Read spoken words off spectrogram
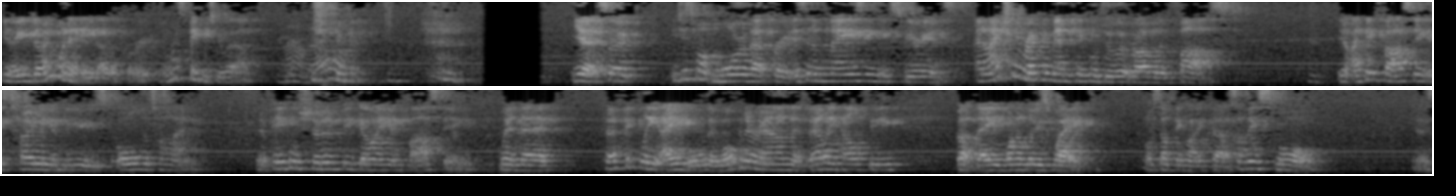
You know, you don't want to eat other fruit. Am I speaking too loud? No. Yeah, so you just want more of that fruit. It's an amazing experience. And I actually recommend people do it rather than fast. You know, I think fasting is totally abused all the time. You know, people shouldn't be going and fasting when they're perfectly able, they're walking around, they're fairly healthy, but they want to lose weight or something like that, something small. You know,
